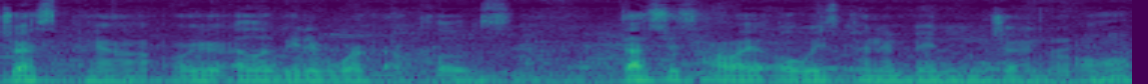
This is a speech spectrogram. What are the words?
dress pant or your elevated workout clothes that's just how I always kind of been in general.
